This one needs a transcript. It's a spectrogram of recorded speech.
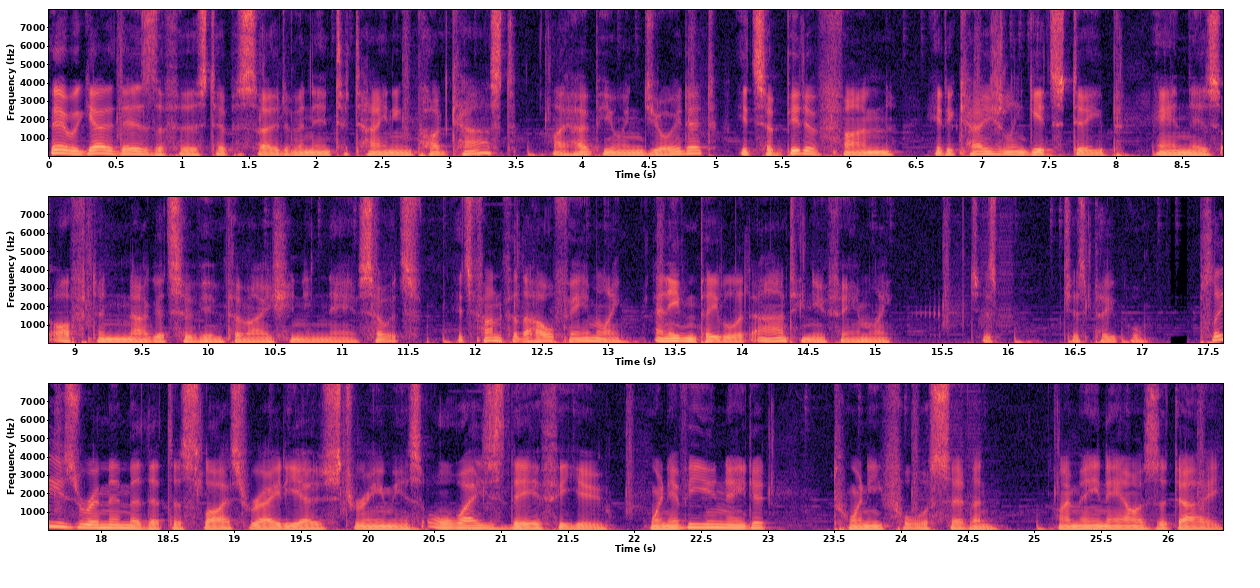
There we go. There's the first episode of an entertaining podcast. I hope you enjoyed it. It's a bit of fun. It occasionally gets deep, and there's often nuggets of information in there. So it's it's fun for the whole family, and even people that aren't in your family, just just people. Please remember that the Slice Radio stream is always there for you whenever you need it, 24 7. I mean hours a day.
